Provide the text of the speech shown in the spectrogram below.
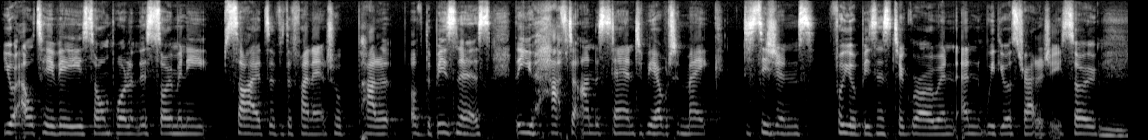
your LTV is so important. There's so many sides of the financial part of, of the business that you have to understand to be able to make decisions for your business to grow and, and with your strategy. So mm.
